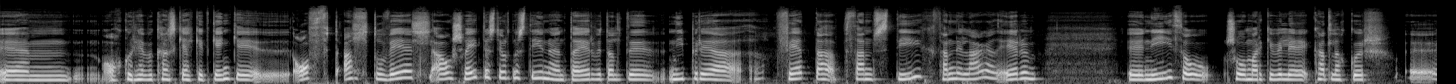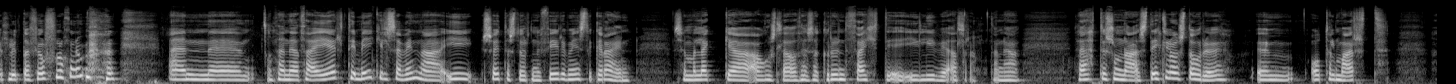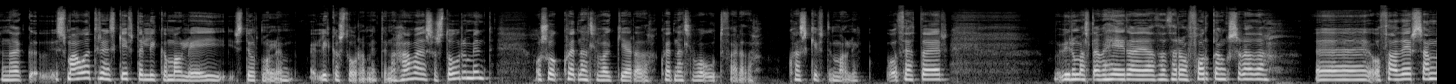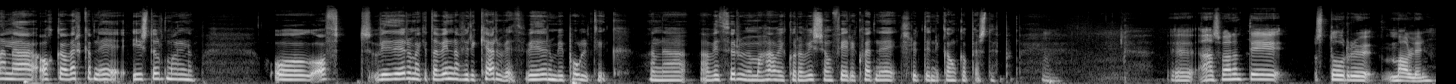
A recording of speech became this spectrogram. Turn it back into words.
Um, okkur hefur kannski ekkert gengið oft allt og vel á sveitastjórnastíðinu en það er við aldrei nýbrið að feta þann stíg, þannig lagað erum uh, ný þó svo margir vilja kalla okkur uh, hluta fjórfloknum en um, þannig að það er til mikils að vinna í sveitastjórnu fyrir vinsti græn sem að leggja áherslu á þessa grunnþætti í lífi allra. Þannig að þetta er svona stikla og stóru um ótalmart Þannig að smáatriðin skipta líka máli í stjórnmálum, líka stóra myndin. Að hafa þessa stóru mynd og svo hvernig ætlum við að gera það, hvernig ætlum við að útfæra það, hvað skiptir máli? Og þetta er, við erum alltaf að heyra að það þarf að forgangsraða uh, og það er sannlega okkar verkefni í stjórnmálunum og oft við erum ekkert að vinna fyrir kerfið, við erum í pólitík, þannig að við þurfum að hafa ykkur að vissjón fyrir hvernig hlutinni ganga best upp. Mm. Uh, ansvarandi stóru málinn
